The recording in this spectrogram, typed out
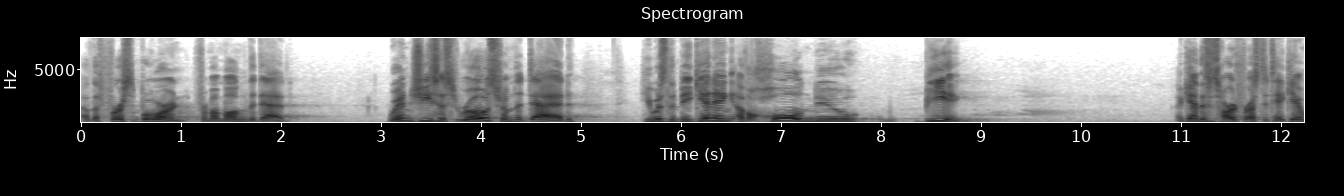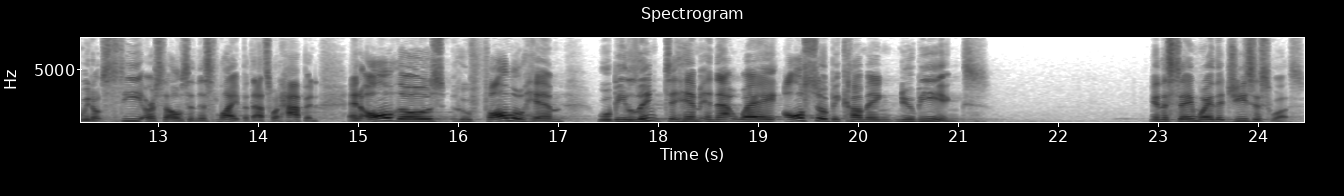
of the firstborn from among the dead. When Jesus rose from the dead, he was the beginning of a whole new being. Again, this is hard for us to take in. We don't see ourselves in this light, but that's what happened. And all those who follow him will be linked to him in that way, also becoming new beings in the same way that Jesus was.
